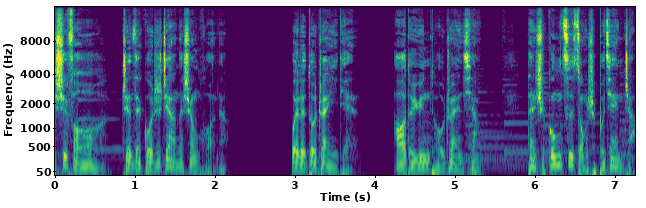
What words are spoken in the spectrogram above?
是否正在过着这样的生活呢？为了多赚一点，熬得晕头转向，但是工资总是不见涨；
